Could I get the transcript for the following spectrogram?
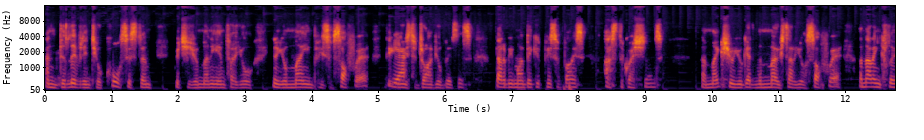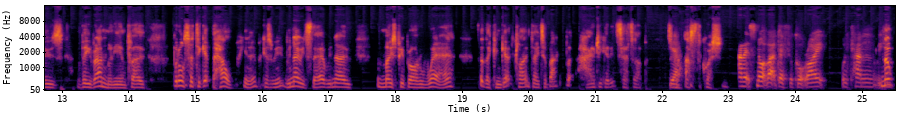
and deliver it into your core system, which is your money info, your you know your main piece of software that you yeah. use to drive your business. That'll be my biggest piece of advice. Ask the questions and make sure you're getting the most out of your software. And that includes and Money Info, but also to get the help, you know, because we, we know it's there. We know most people are aware that they can get client data back, but how do you get it set up? So yeah. ask the question. And it's not that difficult, right? We can, we nope.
